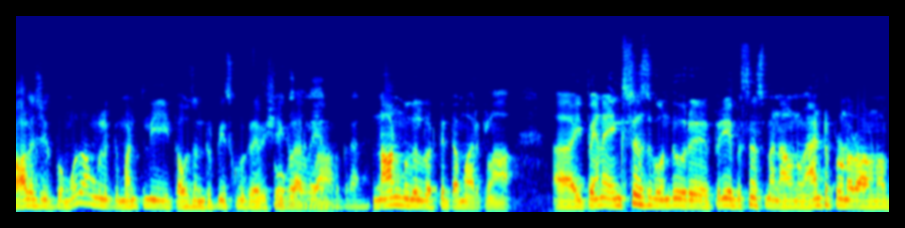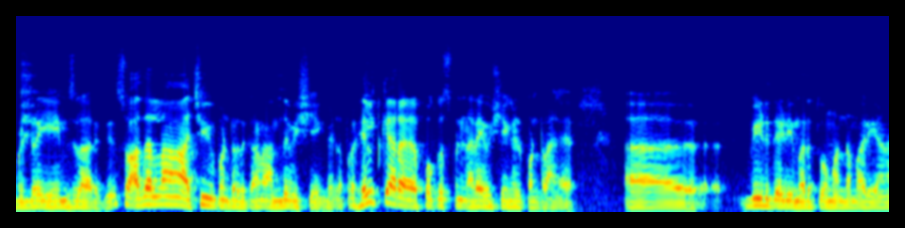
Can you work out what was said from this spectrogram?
காலேஜுக்கு போகும்போது அவங்களுக்கு மந்த்லி தௌசண்ட் ருபீஸ் கொடுக்குற விஷயங்களா இருக்கலாம். நான் முதல்வர் திட்டமாக இருக்கலாம். இப்போ ஏன்னா யங்ஸ்டர்ஸுக்கு வந்து ஒரு பெரிய பிஸ்னஸ் மேன் ஆகணும் ஆண்டர்ப்ரனர் ஆகணும் அப்படின்ற எய்ம்ஸ்லாம் இருக்குது ஸோ அதெல்லாம் அச்சீவ் பண்ணுறதுக்கான அந்த விஷயங்கள். அப்புறம் ஹெல்த் கேரை ஃபோக்கஸ் பண்ணி நிறைய விஷயங்கள் பண்ணுறாங்க வீடு தேடி மருத்துவம் அந்த மாதிரியான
